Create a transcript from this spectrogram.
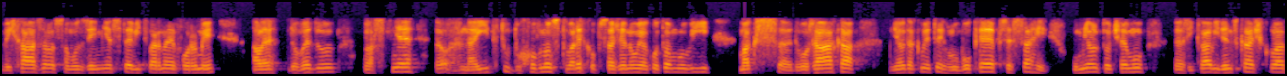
vycházel samozřejmě z té výtvarné formy, ale dovedl vlastně no, najít tu duchovnost v tvarech obsaženou, jako to mluví Max Dvořák a měl takové ty hluboké přesahy. Uměl to, čemu říká vídenská škola,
